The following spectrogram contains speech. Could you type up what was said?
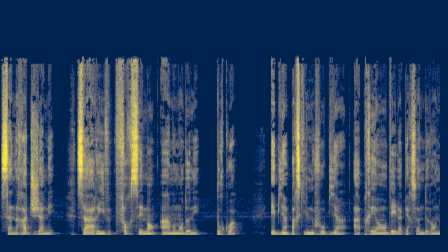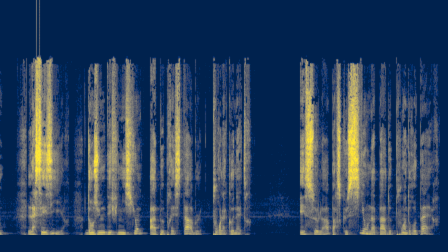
ça ne rate jamais. Ça arrive forcément à un moment donné. Pourquoi? Eh bien parce qu'il nous faut bien appréhender la personne devant nous, la saisir, dans une définition à peu près stable pour la connaître. Et cela parce que si on n'a pas de point de repère,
